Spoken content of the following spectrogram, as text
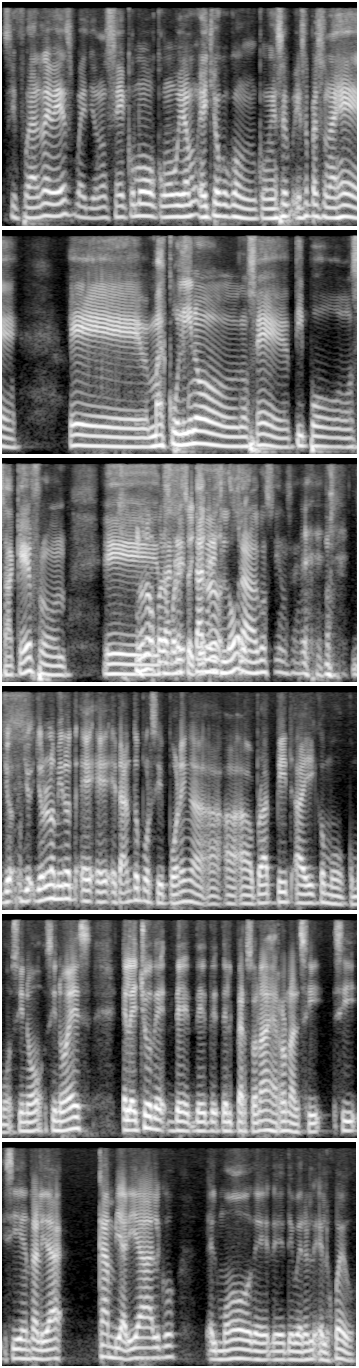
si fuera al revés, pues yo no sé cómo, cómo hubiéramos hecho con, con ese, ese personaje eh, masculino, no sé, tipo Zac Efron. Eh, no, no, pero por eso yo no, algo así, no sé. yo, yo, yo, no lo miro eh, eh, tanto por si ponen a, a, a, Brad Pitt ahí como, como si no, si no es el hecho de, de, de, del personaje Ronald, si, si, si en realidad cambiaría algo el modo de, ver el, el, juego.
